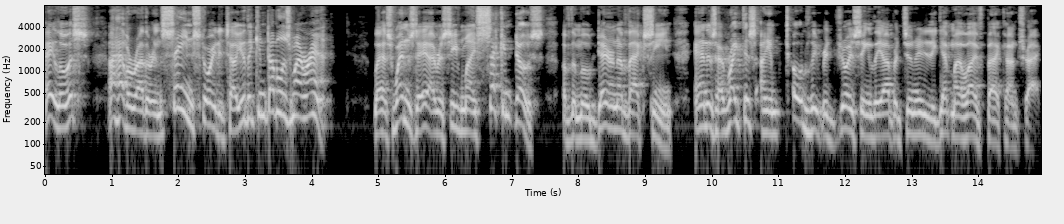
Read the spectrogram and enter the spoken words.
Hey, Lewis, I have a rather insane story to tell you that can double as my rant. Last Wednesday, I received my second dose of the Moderna vaccine. And as I write this, I am totally rejoicing in the opportunity to get my life back on track.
